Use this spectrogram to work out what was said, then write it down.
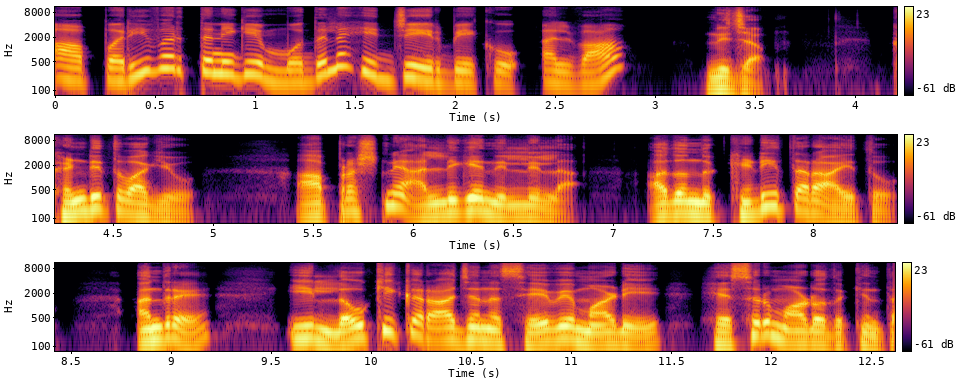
ಆ ಪರಿವರ್ತನೆಗೆ ಮೊದಲ ಹೆಜ್ಜೆ ಇರಬೇಕು ಅಲ್ವಾ? ನಿಜ. ಖಂಡಿತವಾಗಿಯೂ. ಆ ಪ್ರಶ್ನೆ ಅಲ್ಲಿಗೆ ನಿಲ್ಲಿಲ್ಲ. ಅದೊಂದು ಕಿಡಿ ಥರ ಆಯಿತು. ಅಂದ್ರೆ ಈ ಲೌಕಿಕ ರಾಜನ ಸೇವೆ ಮಾಡಿ ಹೆಸರು ಮಾಡೋದಕ್ಕಿಂತ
